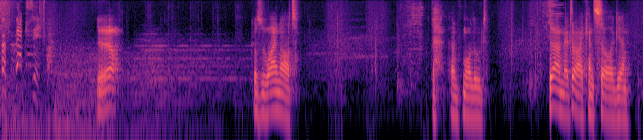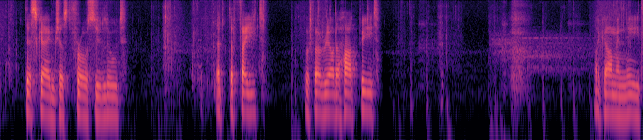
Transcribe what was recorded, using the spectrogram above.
Perfection. Yeah. Because why not? And more loot. Damn it, I can sell again. This game just throws you loot. At the fate. With every other heartbeat. Like I'm in need.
